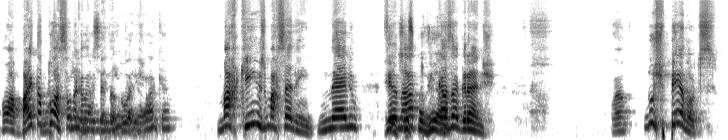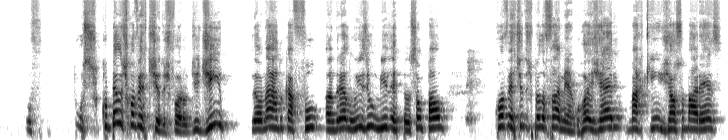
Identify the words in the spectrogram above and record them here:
Com uma baita atuação naquela Libertadores. Carioca. Marquinhos, Marcelinho, Nélio, Renato e Casagrande. Né? Nos pênaltis, os pênaltis convertidos foram Didinho, Leonardo Cafu, André Luiz e o Miller pelo São Paulo. Convertidos pelo Flamengo, Rogério, Marquinhos, Gelson Baresi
